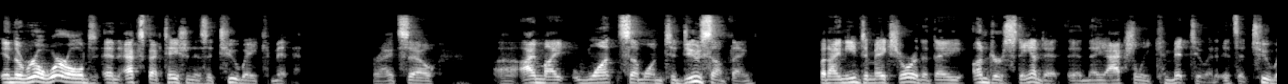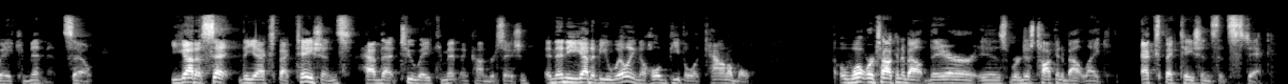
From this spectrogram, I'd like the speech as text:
in the real world, an expectation is a two way commitment, right? So uh, I might want someone to do something, but I need to make sure that they understand it and they actually commit to it. It's a two way commitment. So you got to set the expectations, have that two way commitment conversation, and then you got to be willing to hold people accountable what we're talking about there is we're just talking about like expectations that stick,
